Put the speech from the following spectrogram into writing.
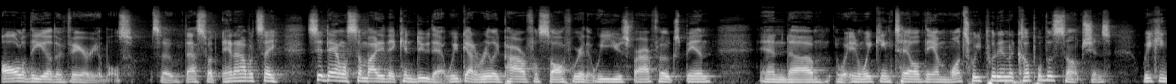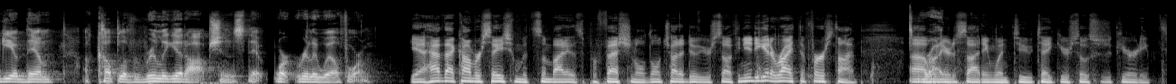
all of the other variables. So that's what, and I would say sit down with somebody that can do that. We've got a really powerful software that we use for our folks, Ben, and uh, and we can tell them once we put in a couple of assumptions, we can give them a couple of really good options that work really well for them. Yeah, have that conversation with somebody that's professional. Don't try to do it yourself. You need to get it right the first time uh, when Right. you're deciding when to take your Social Security. All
